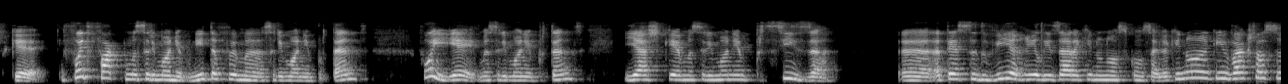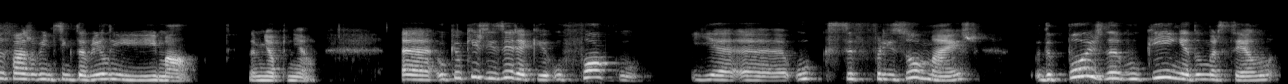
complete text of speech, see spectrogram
Porque foi de facto uma cerimónia bonita, foi uma cerimónia importante, foi e é uma cerimónia importante, e acho que é uma cerimónia precisa, uh, até se devia realizar aqui no nosso Conselho. Aqui, no, aqui em Vagos só se faz o 25 de Abril e, e mal, na minha opinião. Uh, o que eu quis dizer é que o foco e uh, o que se frisou mais depois da boquinha do Marcelo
